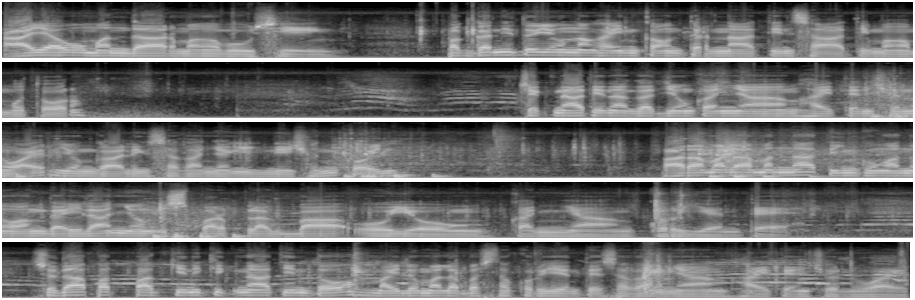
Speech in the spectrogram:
Ayaw umandar mga busing. Pag ganito yung naka-encounter natin sa ating mga motor, check natin agad yung kanyang high tension wire, yung galing sa kanyang ignition coil. Para malaman natin kung ano ang dahilan, yung spark plug ba o yung kanyang kuryente. So dapat pag kinikik natin to, may lumalabas na kuryente sa kanyang high tension wire.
